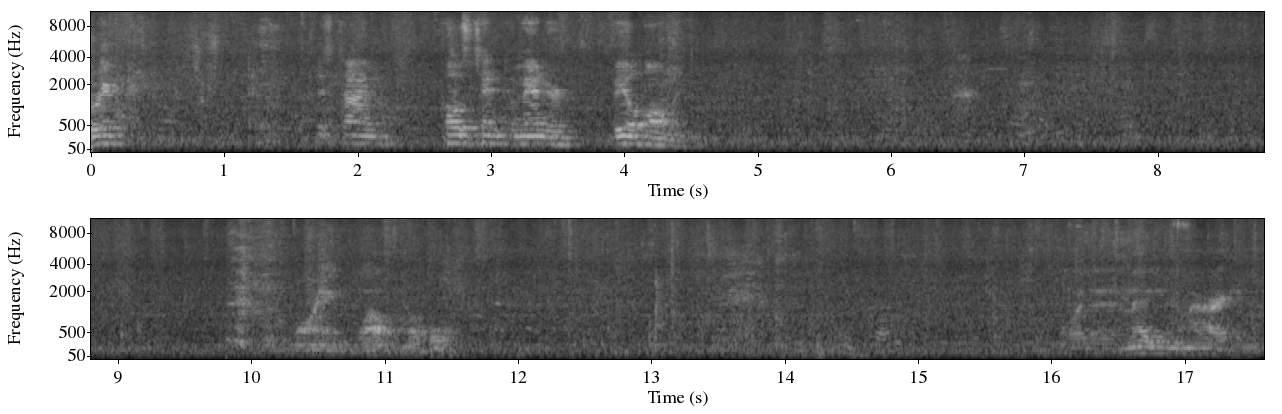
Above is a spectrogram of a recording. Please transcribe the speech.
brief. This time, Post 10 Commander Bill Allman. Good morning. Welcome aboard. More than a million Americans,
